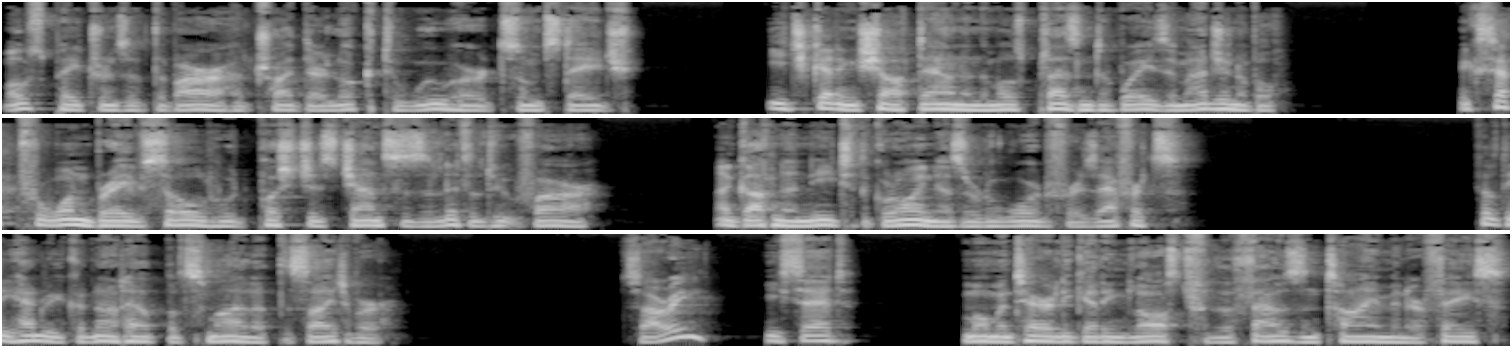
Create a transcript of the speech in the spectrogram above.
Most patrons of the bar had tried their luck to woo her at some stage, each getting shot down in the most pleasant of ways imaginable, except for one brave soul who had pushed his chances a little too far and gotten a knee to the groin as a reward for his efforts. Filthy Henry could not help but smile at the sight of her. Sorry? he said, momentarily getting lost for the thousandth time in her face.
